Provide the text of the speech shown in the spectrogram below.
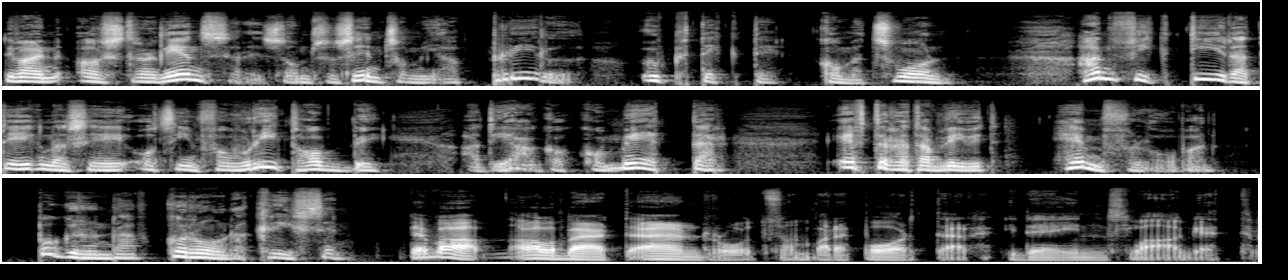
Det var en australiensare som så sent som i april upptäckte Comet Swan. Han fick tid att ägna sig åt sin favorithobby, att jaga kometer, efter att ha blivit hemförlovad på grund av coronakrisen. Det var Albert Ernroth som var reporter i det inslaget.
